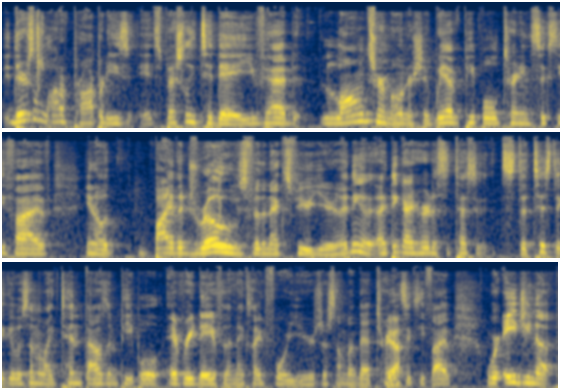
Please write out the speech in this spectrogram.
there's a lot of properties, especially today. You've had long-term ownership. We have people turning 65. You know, by the droves for the next few years. I think I think I heard a statistic. Statistic. It was something like 10,000 people every day for the next like four years or something like that. Turning Yeah. 65. We're aging up,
